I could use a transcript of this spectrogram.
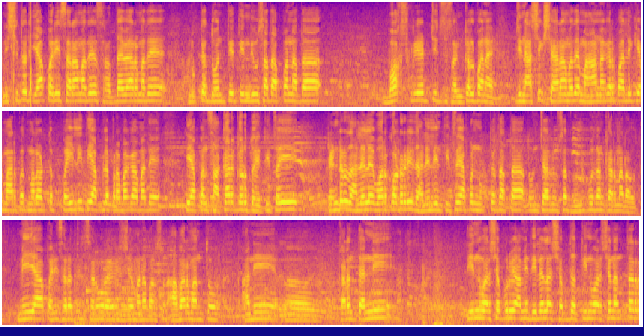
निश्चितच या परिसरामध्ये श्रद्धाविहारमध्ये नुकत्याच दोन ते तीन दिवसात आपण आता बॉक्स क्रिएटची जी संकल्पना आहे जी नाशिक शहरामध्ये महानगरपालिकेमार्फत मला वाटतं पहिली ती आपल्या प्रभागामध्ये ती आपण साकार करतोय. तिचंही टेंडर झालेलं आहे वर्क ऑर्डरही झालेली आहे. तिचंही आपण नुकतंच आता दोन चार दिवसात भूमिपूजन करणार आहोत. मी या परिसरातील सर्व रहिवाशांचे मनापासून आभार मानतो आणि कारण त्यांनी तीन वर्षापूर्वी आम्ही दिलेला शब्द तीन वर्षानंतर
